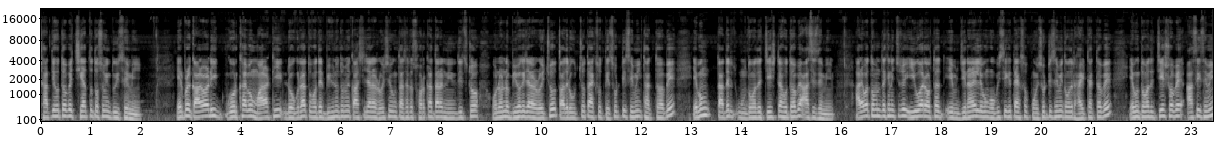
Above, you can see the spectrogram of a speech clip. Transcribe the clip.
ছাতি হতে হবে ছিয়াত্তর দশমিক দুই সেমি এরপরে গাড়োয়াড়ি গোর্খা এবং মারাঠি, ডোগরা তোমাদের বিভিন্ন ধরনের কাস্টে যারা রয়েছে এবং তাছাড়া সরকার দ্বারা নির্দিষ্ট অন্যান্য বিভাগে যারা রয়েছে, তাদের উচ্চতা একশো তেষট্টি সেমি থাকতে হবে এবং তাদের তোমাদের চেষ্টা হতে হবে আশি সেমি। আর এবার তোমরা দেখে নিচ্ছ যে ইউআর অর্থাৎ জেনারেল এবং ওবিসি ক্ষেত্রে একশো পঁয়ষট্টি সেমি তোমাদের হাইট থাকতে হবে এবং তোমাদের চেস্ট হবে আশি সেমি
